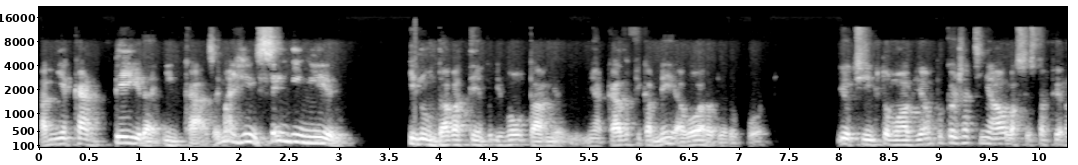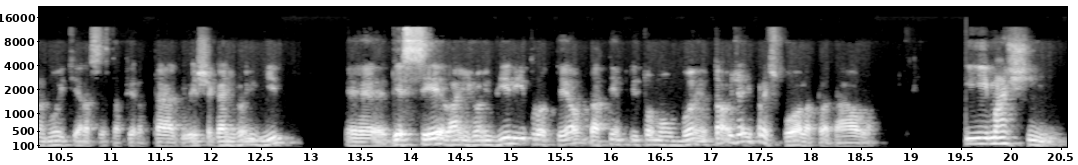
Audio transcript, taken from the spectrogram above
a minha carteira em casa. Imagine, sem dinheiro, e não dava tempo de voltar. Minha, minha casa fica meia hora do aeroporto. E eu tinha que tomar um avião porque eu já tinha aula sexta-feira à noite, era sexta-feira à tarde. Eu ia chegar em Joinville, é, descer lá em Joinville, ir para o hotel, dar tempo de tomar um banho e tal, e já ir para a escola para dar aula. E imagine,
